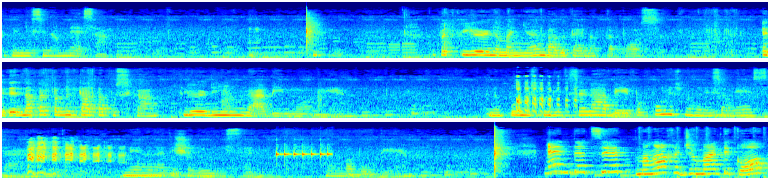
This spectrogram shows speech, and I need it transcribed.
Paginisin ang mesa. Dapat clear naman yan bago tayo magtapos. And then, dapat pag nagtatapos ka, clear din yung labi mo. Ayan. Pinapunas mo dito sa labi, pagpunas mo na rin sa mesa. Mamaya na natin siya linisan ng mabuti. And that's it, mga kadyamante ko.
